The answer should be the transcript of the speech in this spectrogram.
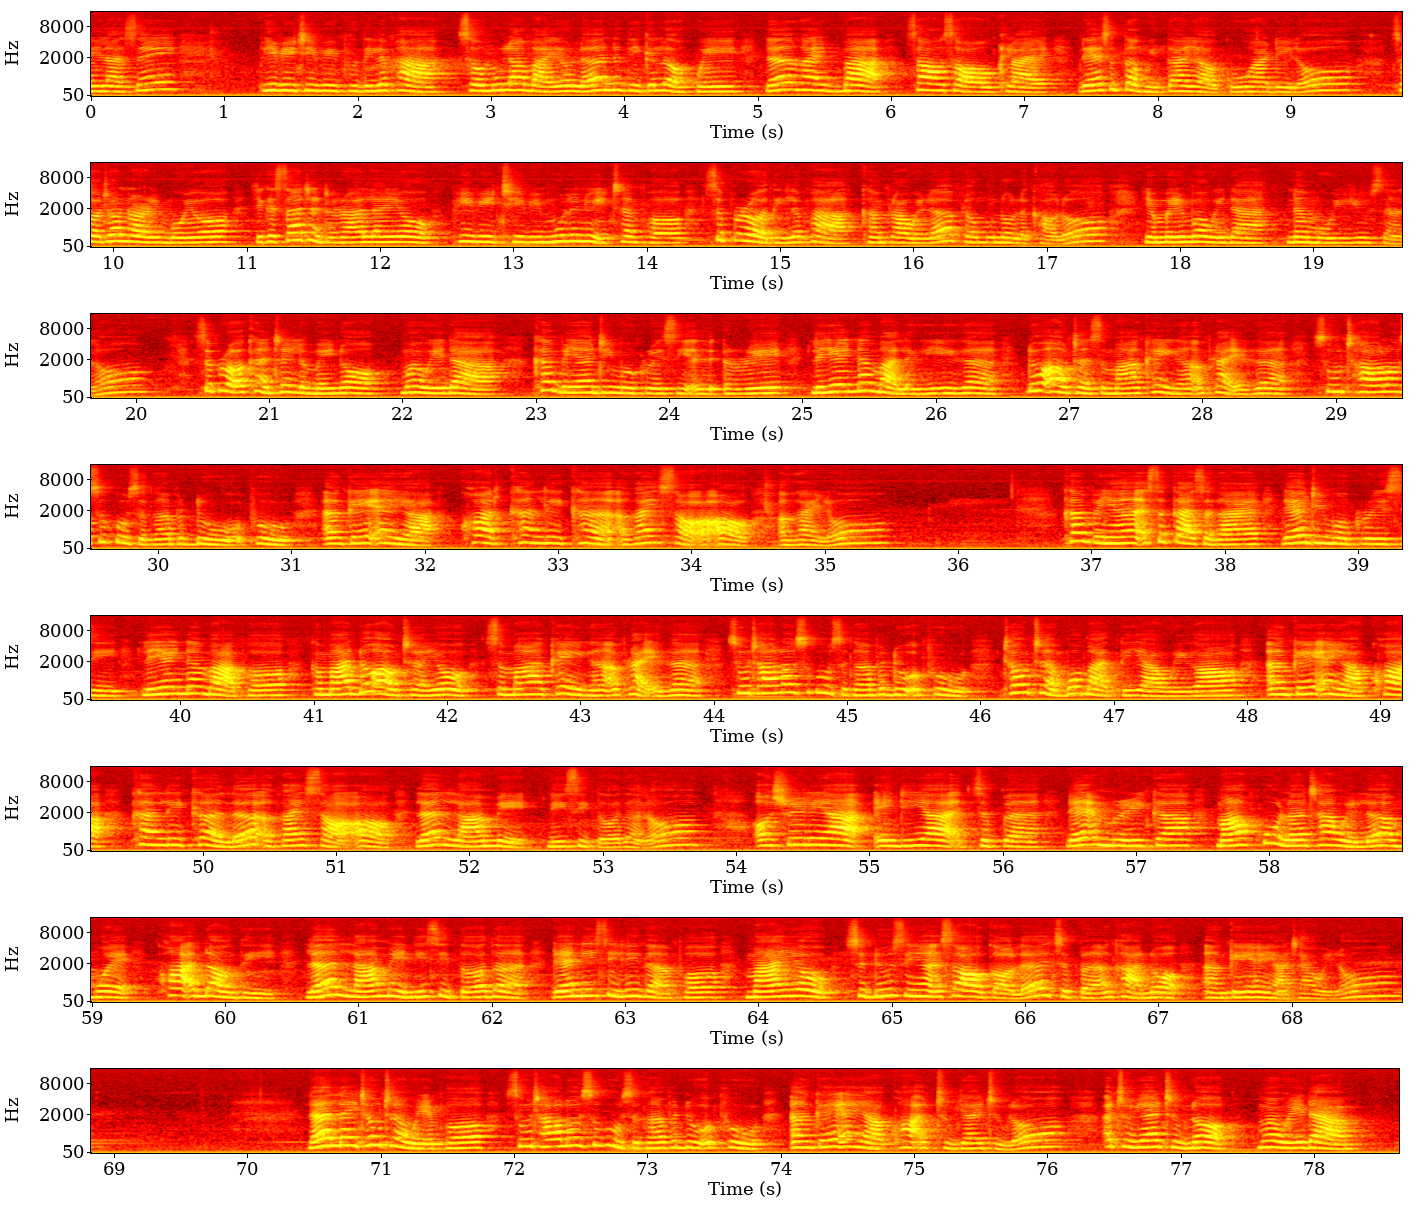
ကိုဝါဒီလာစေ PPTV ဖူဒီလဖာဆိုမူလာပါယောလနတိကလောခွေလဲခိုင်ပါဆောင်းဆောင်းခလိုက်ဒဲစတဝီတာယောကိုဝါဒီလောစောတော်နော်ရီမိုယောဒီကစားတန်တရာလန်ယော PPTV မူလနွေထံဖောစပရောဒီလဖာကမ်ဖလာဝေလာဖလုံးမှုနို့လခေါလောယမေမောဝေတာနတ်မူယူဆန်လောစပရောအခန့်ထိတ်လမိန်တော့မွဲ့ဝေတာ ခန့်ပြန်ဒီမိုကရေစီအရေးလရိတ်နတ်မလကြီးအကန်တို့အောက်ထစမားခိတ်ကန်အဖလိုက်အကန်စူထောင်းလို့စုခုစကန်ပတူအဖူအန်ကိန်းအရာခွတ်ခန့်လိခန့်အဂိုက်ဆောက်အောက်အဂိုက်လော ခန့်ပြန်အစကစကိုင်းလဲဒီမိုကရေစီလရိတ်နတ်မဖောကမာတို့အောက်ထံယိုစမားခိတ်ကန်အဖလိုက်အကန်စူထောင်းလို့စုခုစကန်ပတူအဖူထုံထံပို့မှတီယာဝေကောအန်ကိန်းအရာခွခန့်လိခန့်လအဂိုက်ဆောက်အောက်လဲလာမေနီးစီတော်တယ်လောဩစတြေးလျအိန္ဒိယဂျပန်နဲ့အမေရိကမဟုလန်ထဝေလအမွဲ ခွာအတောင်တီလန်လာမေနီစီတော်တဲ့ဒဲနီစီလိတဲ့ဖောမာယုစဒူးစင်ရအဆောက်ကောက်လဲဂျပန်ခါနော့အန်ကင်းအရာထဝေလောလာလိတ်ထုတ်ထဝေဖောစူထားလို့စုခုစကားပတူအဖူအန်ကင်းအရာခွာအထူရိုက်ထူလောအထူရိုက်ထူနော့မွဲဝေးတာ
